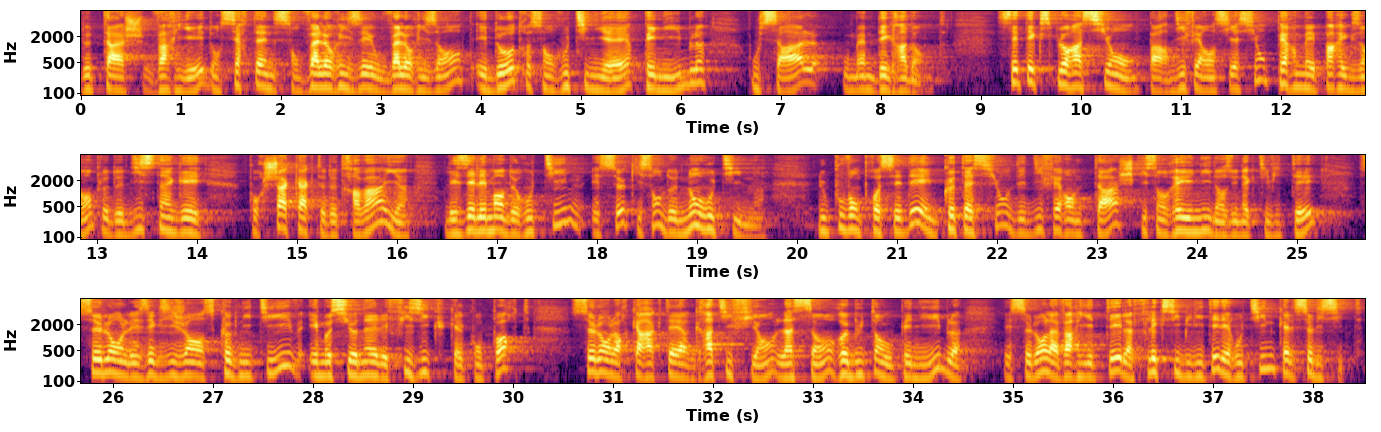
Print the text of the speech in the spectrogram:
de tâches variées dont certaines sont valorisées ou valorisantes et d'autres sont routinières, pénibles ou sales ou même dégradantes. Cette exploration par différenciation permet par exemple de distinguer pour chaque acte de travail les éléments de routine et ceux qui sont de non-routine. Nous pouvons procéder à une cotation des différentes tâches qui sont réunies dans une activité selon les exigences cognitives, émotionnelles et physiques qu'elles comportent, selon leur caractère gratifiant, lassant, rebutant ou pénible, et selon la variété et la flexibilité des routines qu'elles sollicitent.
